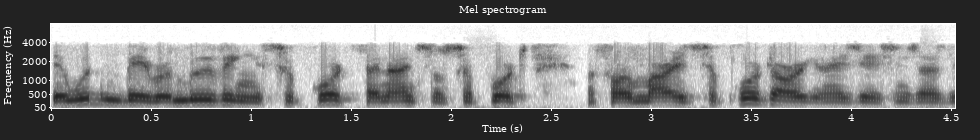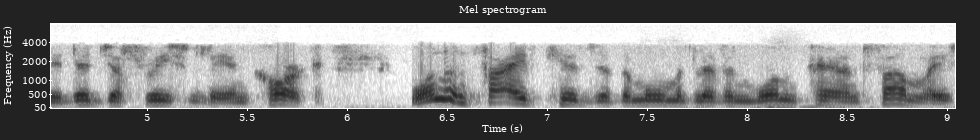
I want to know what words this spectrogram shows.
they wouldn't be removing support, financial support for marriage support organisations as they did just recently in Cork. One in five kids at the moment live in one-parent families.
